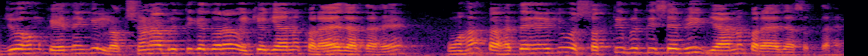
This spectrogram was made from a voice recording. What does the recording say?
जो हम कहते हैं कि लक्षणावृत्ति के द्वारा ऐक्य ज्ञान कराया जाता है वहाँ कहते हैं कि वो शक्ति वृत्ति से भी ज्ञान कराया जा सकता है।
